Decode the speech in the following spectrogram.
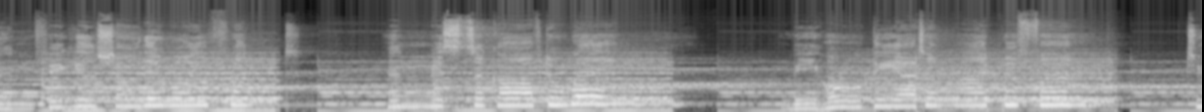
When figures show their royal front and mists are carved away. Behold the atom I preferred to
